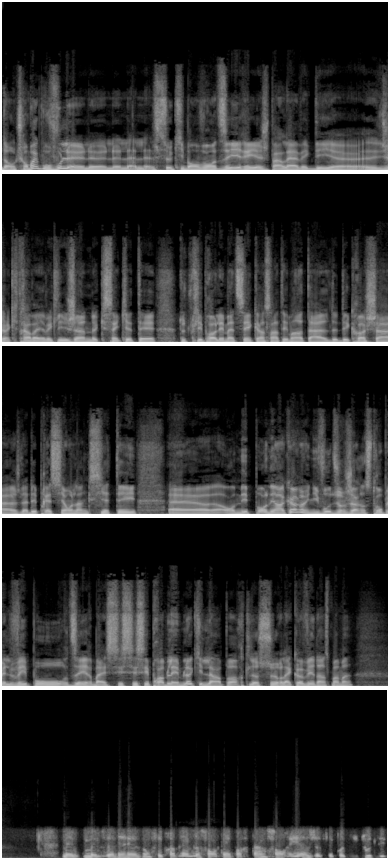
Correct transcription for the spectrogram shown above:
Donc, je comprends que pour vous, le, ceux qui vont dire, et je parlais avec des, euh, gens qui travaillent avec les jeunes qui s'inquiétaient de toutes les problématiques en santé mentale, de décrochage, la dépression, l'anxiété. Euh, on est on est encore à un niveau d'urgence trop élevé pour dire, ben c'est ces problèmes-là qui l'emportent sur la COVID en ce moment? Mais, mais vous avez raison, ces problèmes-là sont importants, sont réels. Je ne sais pas du tout de les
